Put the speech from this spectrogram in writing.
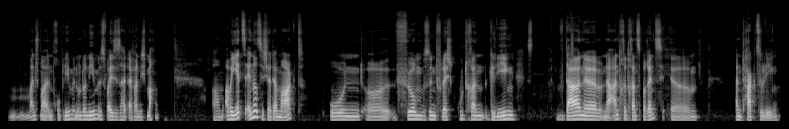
manchmal ein Problem in Unternehmen ist, weil sie es halt einfach nicht machen. Ähm, aber jetzt ändert sich ja der Markt und äh, Firmen sind vielleicht gut dran gelegen, da eine, eine andere Transparenz äh, an den Tag zu legen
